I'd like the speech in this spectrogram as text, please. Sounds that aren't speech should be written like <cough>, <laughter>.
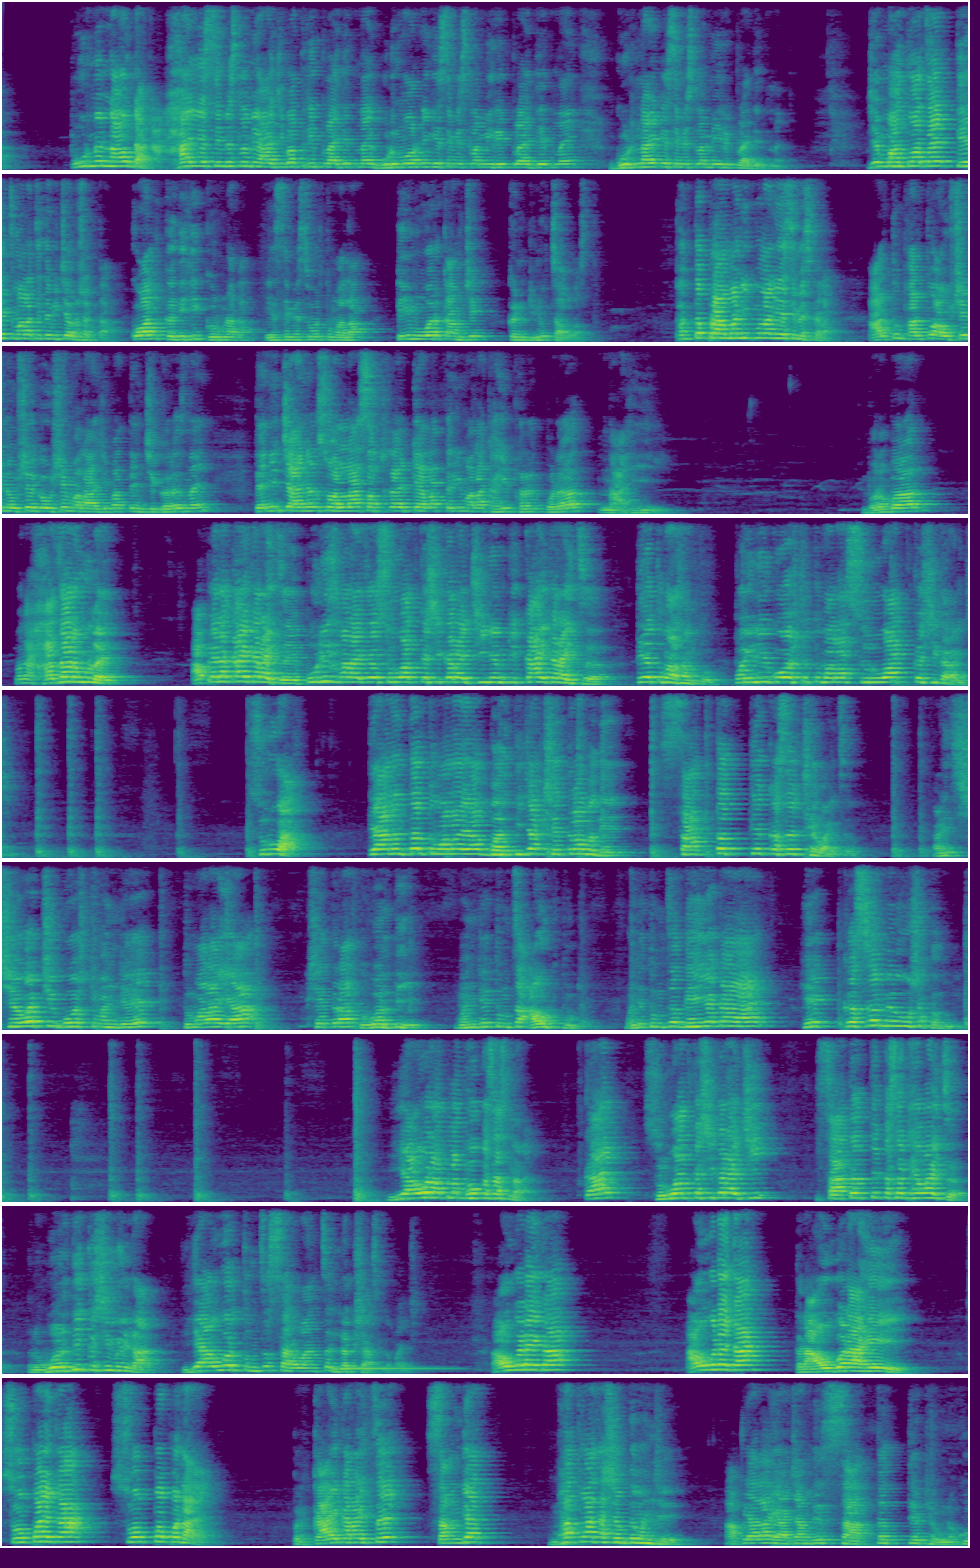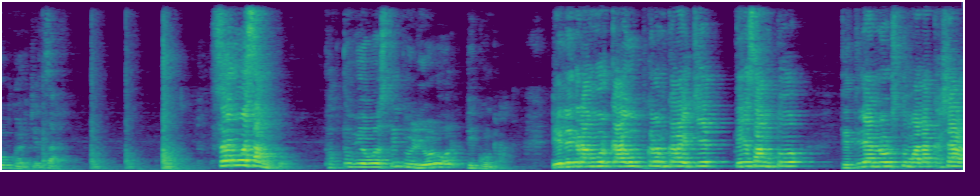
पूर्ण नाव टाका. हा एस एम एस ला मी अजिबात रिप्लाय देत नाही. गुड मॉर्निंग एस एम एसला मी रिप्लाय देत नाही. गुड नाईट एस एम एसला मी रिप्लाय देत नाही. जे महत्वाचं आहे तेच मला तिथे विचारू शकता. कॉल कधीही करू नका. एस एम एस वर तुम्हाला टीम वर्क आमचे कंटिन्यू चालू असतं. फक्त प्रामाणिक मुलांनी एस एम एस करा. आलतू फालतू औषे नवशे गवशे मला अजिबात त्यांची गरज नाही. त्यांनी चॅनल सोडला सबस्क्राईब केला तरी मला काही फरक पडत नाही. बरोबर? मग हजार मुलं आहेत. आपल्याला काय करायचंय? पोलीस बनायचं सुरुवात कशी करायची? नेमकी काय करायचं? ते तुम्हाला सांगतो. पहिली गोष्ट तुम्हाला सुरुवात कशी करायची? सुरुवात. त्यानंतर तुम्हाला या भरतीच्या क्षेत्रामध्ये सातत्य कसं ठेवायचं? आणि शेवटची गोष्ट म्हणजे तुम्हाला या क्षेत्रात वरती म्हणजे तुमचं आउटपुट म्हणजे तुमचं ध्येय काय आहे? हे कसं मिळवू शकता तुम्ही? यावर आपला फोकस असणार. काय? सुरुवात कशी करायची? सातत्य कसं ठेवायचं? आणि वर्दी कशी मिळणार? यावर तुमचं सर्वांचं लक्ष असलं पाहिजे. अवघड आहे का? अवघड आहे का? तर अवघड आहे. सोपं आहे का? सोपं पण आहे. पण काय करायचंय? समजात. महत्त्वाचा शब्द म्हणजे आपल्याला याच्यामध्ये सातत्य ठेवणं खूप गरजेचं आहे. सर्व सांगतो. फक्त व्यवस्थित व्हिडिओवर टिकून राहा. टेलिग्रामवर काय उपक्रम करायचे ते सांगतो. तिथल्या नोट्स तुम्हाला कशा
